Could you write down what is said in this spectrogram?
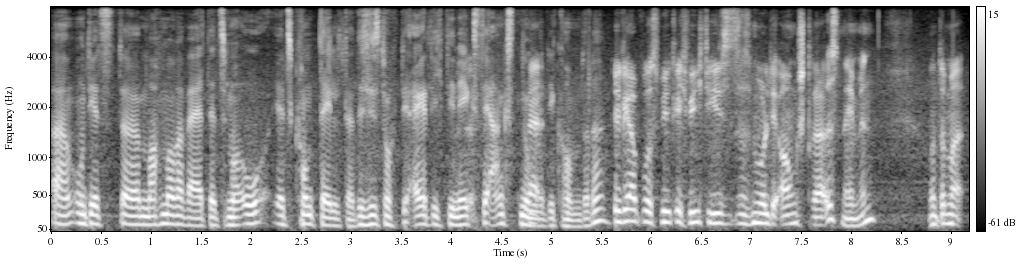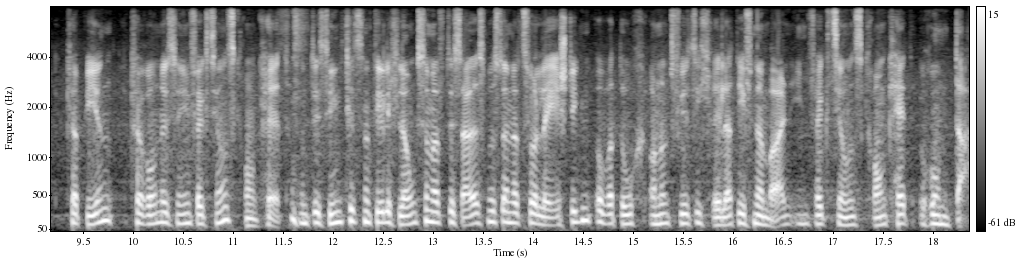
Ähm, und jetzt äh, machen wir aber weiter. Jetzt mal, oh, jetzt kommt Delta. Das ist doch die, eigentlich die nächste Angstnummer, die kommt, oder? Ich glaube, was wirklich wichtig ist, ist, dass wir mal die Angst rausnehmen und einmal kapieren, Corona ist eine Infektionskrankheit. Und die sinkt jetzt natürlich langsam auf das Ausmaß einer zwar lästigen, aber doch an und für sich relativ normalen Infektionskrankheit runter.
